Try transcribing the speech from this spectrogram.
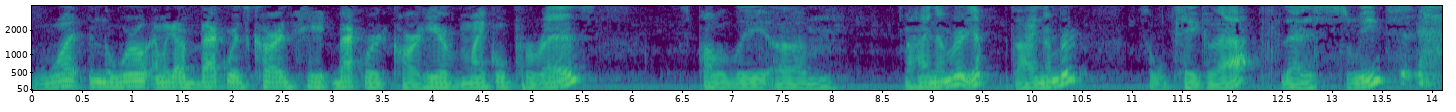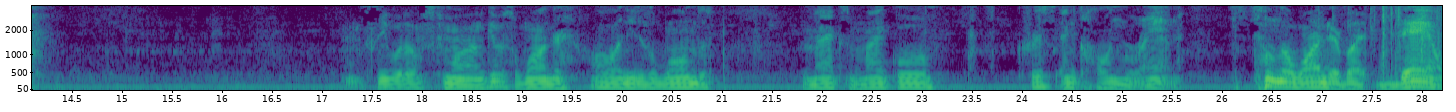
What in the world? And we got a backwards cards backward card here of Michael Perez. It's probably um, a high number. Yep, it's a high number. So we'll take that. That is sweet. Let's see what else. Come on, give us a wander. All I need is a wander. Max, Michael, Chris, and Colin Moran. Still no wander, but damn.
